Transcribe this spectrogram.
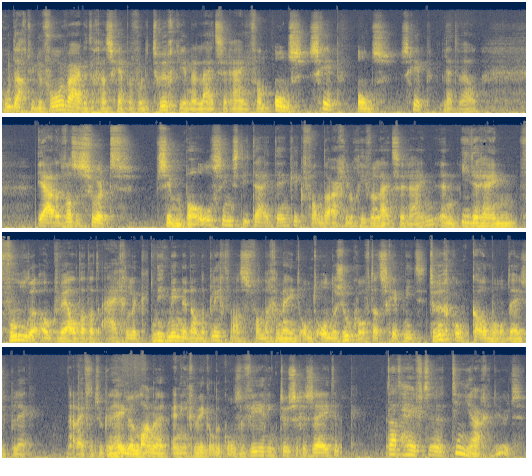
hoe dacht u de voorwaarden te gaan scheppen voor de terugkeer naar Leidse Rijn van ons schip? Ons schip, let wel. Ja, dat was een soort symbool sinds die tijd, denk ik, van de archeologie van Leidse Rijn. En iedereen voelde ook wel dat het eigenlijk niet minder dan de plicht was van de gemeente om te onderzoeken of dat schip niet terug kon komen op deze plek. Nou, daar heeft natuurlijk een hele lange en ingewikkelde conservering tussen gezeten. Dat heeft uh, tien jaar geduurd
